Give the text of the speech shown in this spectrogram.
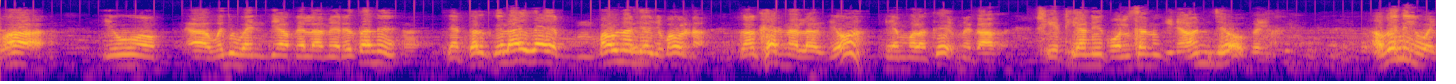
ભા એવું વજુભાઈ ત્યાં પેલા અમે રહેતા ને ત્યાં તરત આવી જાય લેજો કાખર ના હો. એમ મળે મેં કા શેઠિયા ને કોલસા નું જ્ઞાન છે હવે નહીં હોય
